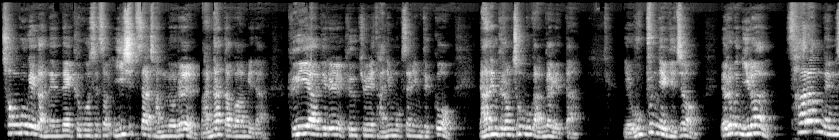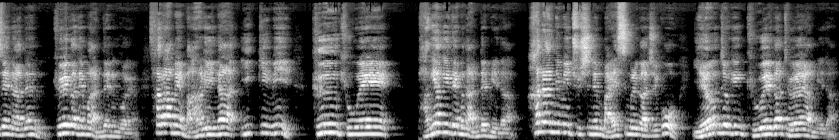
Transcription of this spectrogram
천국에 갔는데 그곳에서 24장로를 만났다고 합니다. 그 이야기를 그 교회 담임 목사님 듣고 나는 그럼 천국 안 가겠다. 예, 우픈 얘기죠. 여러분 이런 사람 냄새 나는 교회가 되면 안 되는 거예요. 사람의 말이나 입김이 그 교회의 방향이 되면 안 됩니다. 하나님이 주시는 말씀을 가지고 예언적인 교회가 되어야 합니다.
